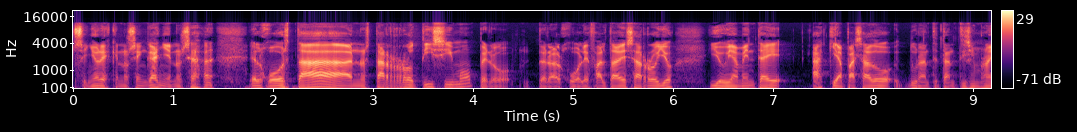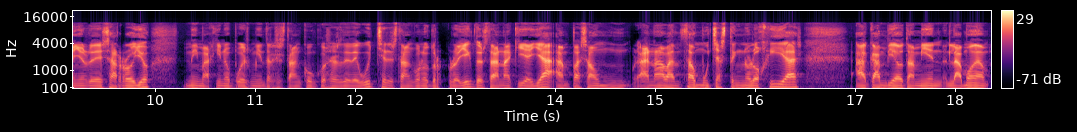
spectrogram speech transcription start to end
señores que no se engañen o sea el juego está no está rotísimo pero pero al juego le falta desarrollo y obviamente aquí ha pasado durante tantísimos años de desarrollo. Me imagino, pues mientras están con cosas de The Witcher, están con otros proyectos, están aquí y allá, han pasado, han avanzado muchas tecnologías, ha cambiado también la moda,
